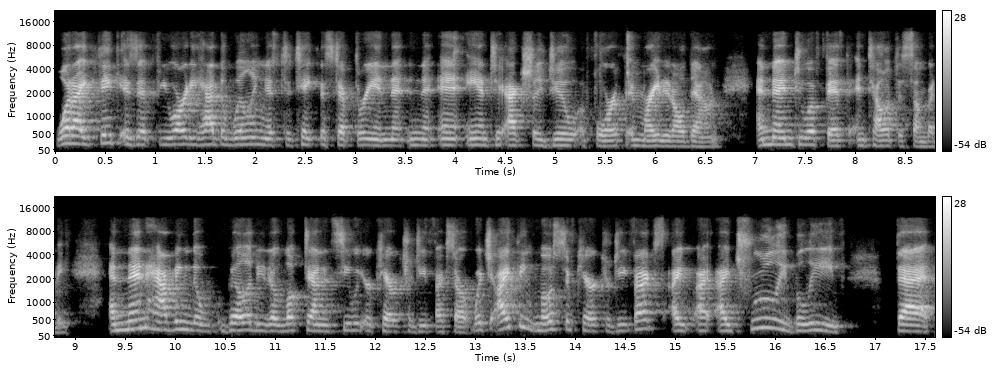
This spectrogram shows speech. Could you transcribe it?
what I think is if you already had the willingness to take the step three and and, and to actually do a fourth and write it all down, and then do a fifth and tell it to somebody, and then having the ability to look down and see what your character defects are, which I think most of character defects, I I, I truly believe that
